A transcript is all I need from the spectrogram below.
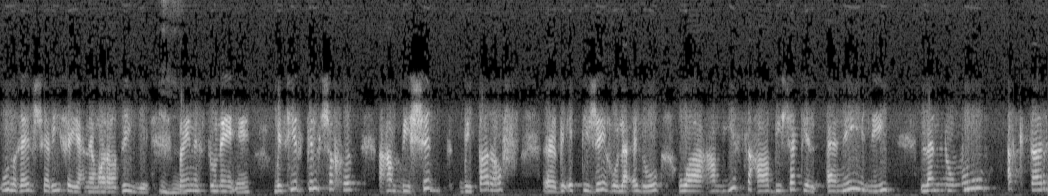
أقول غير شريفة يعني مرضية بين الثنائي. بصير كل شخص عم بيشد بطرف آه، باتجاهه لإله وعم يسعى بشكل أناني للنمو أكثر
